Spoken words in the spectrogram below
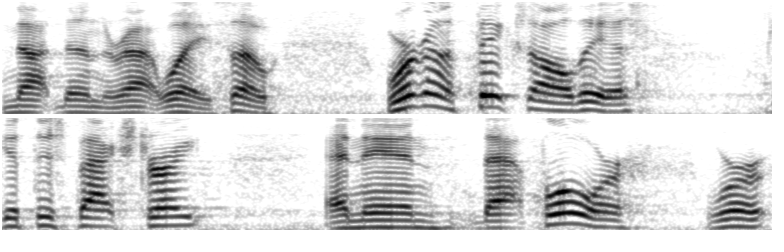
not done the right way. So we're gonna fix all this, get this back straight, and then that floor we're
